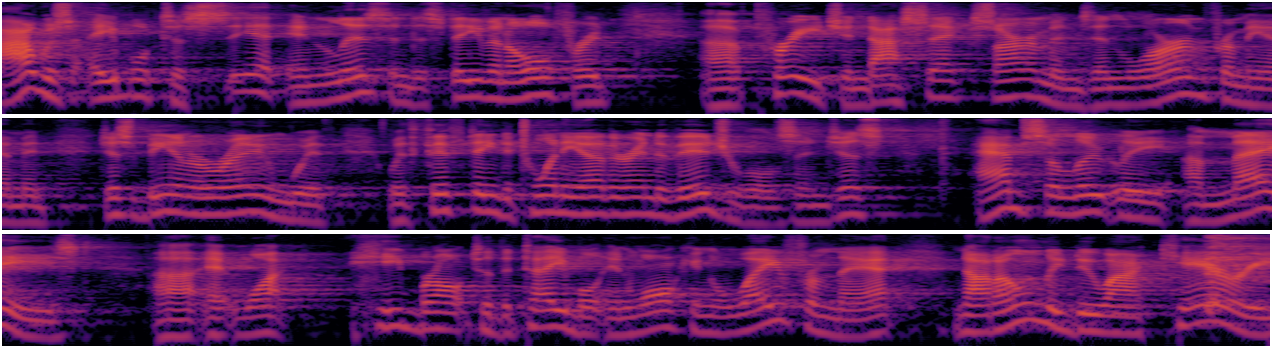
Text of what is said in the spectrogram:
I was able to sit and listen to Stephen Olford uh, preach and dissect sermons and learn from him and just be in a room with, with 15 to 20 other individuals and just absolutely amazed uh, at what he brought to the table. And walking away from that, not only do I carry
